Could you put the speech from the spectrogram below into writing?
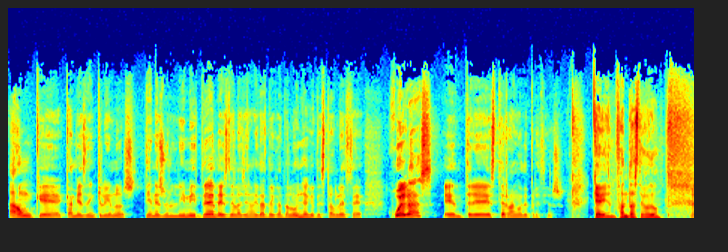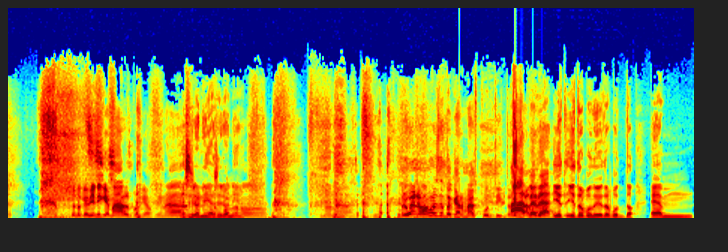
aunque cambies de inquilinos, tienes un límite desde la Generalitat de Cataluña que te establece juegas entre este rango de precios. Qué bien, fantástico tú. Bueno, que bien y que mal, porque al final. Es ironía, es ironía. No, no nada. Pero bueno, vamos a tocar más puntitos. Ah, espera, y, ot- y otro punto, y otro punto. Em,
